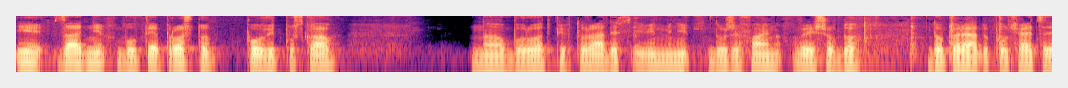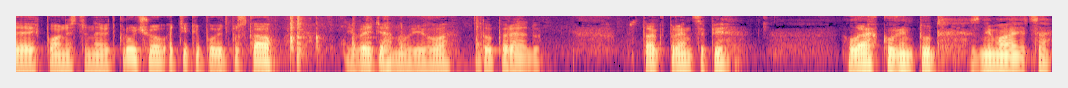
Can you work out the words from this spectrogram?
І задні болти просто повідпускав наоборот півтора десь, і він мені дуже файно вийшов до, допереду. Получається, я їх повністю не відкручував, а тільки повідпускав і витягнув його допереду. Ось так, в принципі, легко він тут знімається.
